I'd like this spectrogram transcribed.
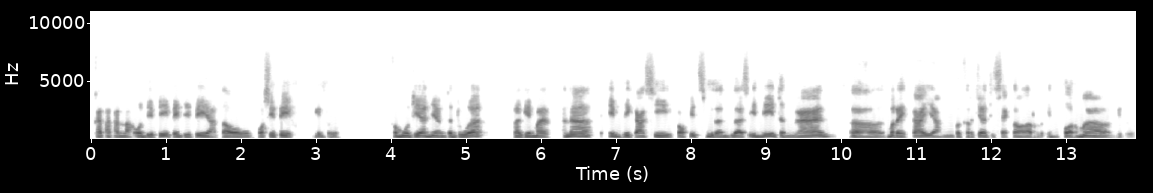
katakanlah ODP, PDP atau positif gitu. Kemudian yang kedua, bagaimana implikasi COVID-19 ini dengan uh, mereka yang bekerja di sektor informal gitu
